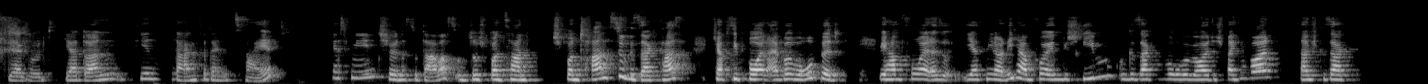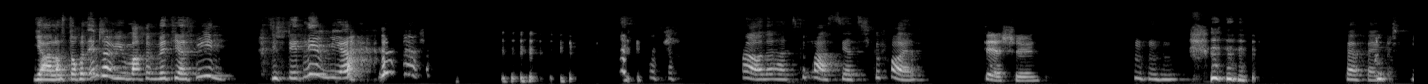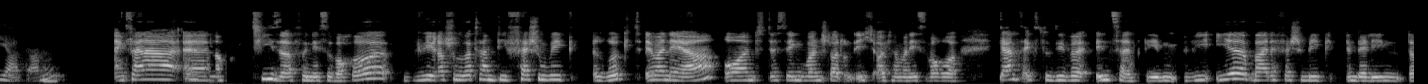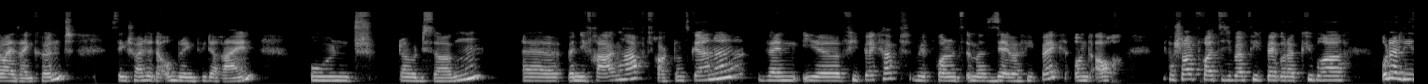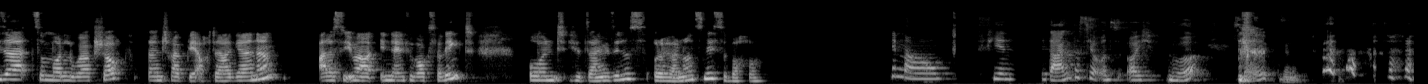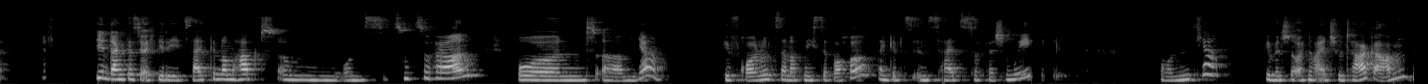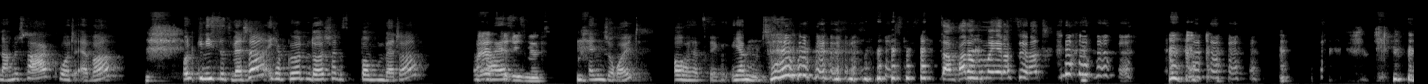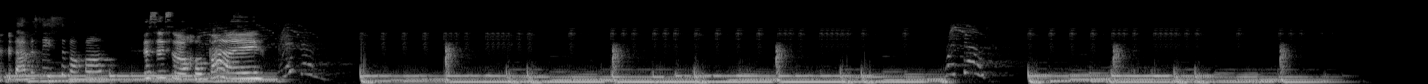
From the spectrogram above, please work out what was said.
Sehr gut. Ja, dann vielen Dank für deine Zeit, Jasmin. Schön, dass du da warst und so spontan, spontan zugesagt hast. Ich habe sie vorhin einfach überrumpelt. Wir haben vorhin, also Jasmin und ich haben vorhin geschrieben und gesagt, worüber wir heute sprechen wollen. Dann habe ich gesagt, ja, lass doch ein Interview machen mit Jasmin. Sie steht neben mir. Ja, und dann hat's gepasst. Sie hat sich gefreut. Sehr schön. Perfekt. Ja, dann. Ein kleiner äh, noch Teaser für nächste Woche. Wie wir gerade schon gesagt haben, die Fashion Week rückt immer näher und deswegen wollen Charlotte und ich euch nochmal nächste Woche ganz exklusive Insights geben, wie ihr bei der Fashion Week in Berlin dabei sein könnt. Deswegen schaltet da unbedingt wieder rein. Und da würde ich sagen, äh, wenn ihr Fragen habt, fragt uns gerne. Wenn ihr Feedback habt, wir freuen uns immer sehr über Feedback und auch Charlotte freut sich über Feedback oder Kybra oder Lisa zum Model Workshop, dann schreibt ihr auch da gerne. Alles wie immer in der Infobox verlinkt. Und ich würde sagen, wir sehen uns oder hören uns nächste Woche. Genau. Vielen Dank, dass ihr uns euch, sorry. Vielen Dank, dass ihr euch wieder die Zeit genommen habt, um uns zuzuhören. Und ähm, ja, wir freuen uns dann auf nächste Woche. Dann gibt es Insights zur Fashion Week. Und ja, wir wünschen euch noch einen schönen Tag, Abend, Nachmittag, whatever. Und genießt das Wetter. Ich habe gehört, in Deutschland ist Bombenwetter. Heute hat es geregnet. enjoyed. Oh, heute hat's geregnet. Ja, gut. da war doch immer ihr das hört. Dann bis nächste Woche. Bis nächste Woche. Bye.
